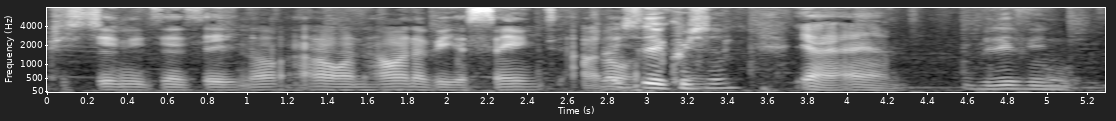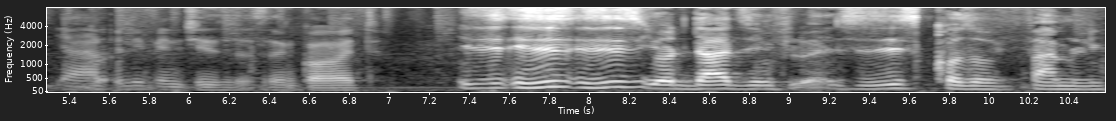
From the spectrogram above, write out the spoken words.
Christianity and say, no, I don't want. I want to be a saint. I Are you don't. still a Christian? Yeah, I am. You believe in? Yeah, I believe in Jesus and God. Is this, is this is this your dad's influence? Is this because of family,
